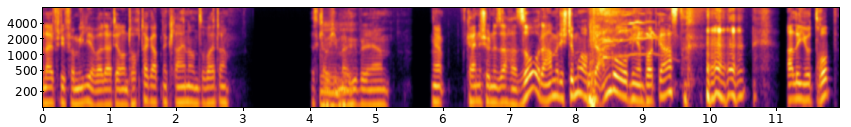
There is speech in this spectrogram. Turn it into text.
Leid für die Familie, weil der hat ja noch eine Tochter gehabt, eine kleine und so weiter. Das ist, glaube ich, Mhm. immer übel, ja. Ja, keine schöne Sache. So, oder haben wir die Stimmung auch wieder angehoben hier im Podcast? Alle Jutrupp.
